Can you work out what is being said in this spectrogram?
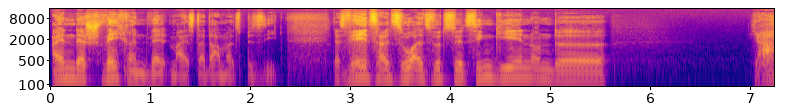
einen der schwächeren Weltmeister damals besiegt. Das wäre jetzt halt so, als würdest du jetzt hingehen und äh, ja,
